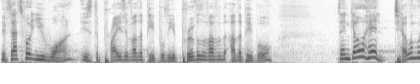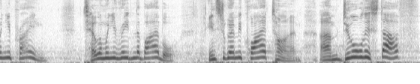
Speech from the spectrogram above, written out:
If that's what you want, is the praise of other people, the approval of other people, then go ahead. Tell them when you're praying. Tell them when you're reading the Bible. Instagram your quiet time. Um, do all this stuff.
